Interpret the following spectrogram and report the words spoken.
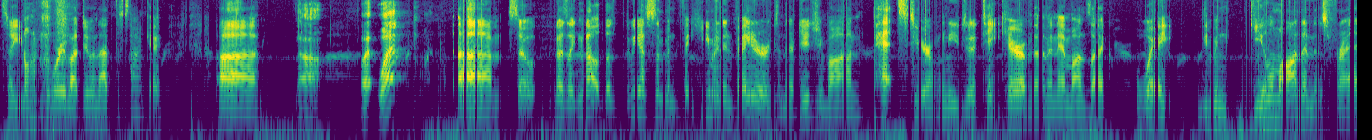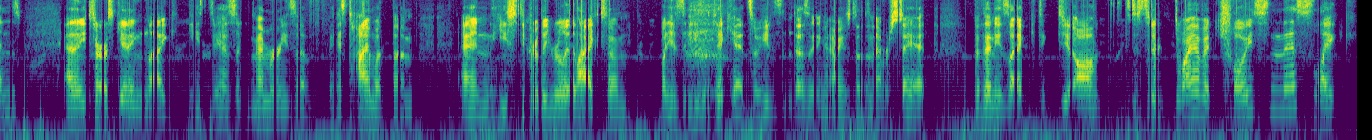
So you don't have to worry about doing that this time, okay? Uh, Uh, what? What? um, so I was like, no, we have some inv- human invaders and they're Digimon pets here. and We need you to take care of them. And Emon's like, wait, you mean Guilmon and his friends? And then he starts getting like he has like memories of his time with them, and he secretly really likes them. But he's he's a dickhead, so he doesn't you know he doesn't ever say it. But then he's like, do, oh, there, do I have a choice in this? Like.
